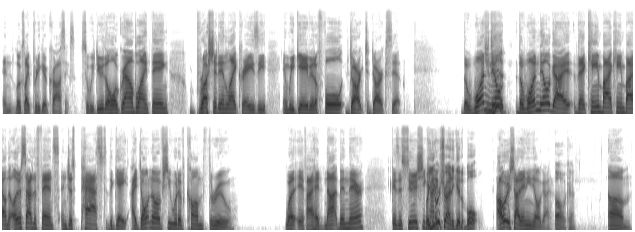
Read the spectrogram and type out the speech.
and looks like pretty good crossings. So we do the whole ground blind thing, brush it in like crazy, and we gave it a full dark to dark sip. The one You nil, did. the one nilgai that came by came by on the other side of the fence and just passed the gate. I don't know if she would have come through. What if I had not been there? Because as soon as she, But you kinda- were trying to get a bull. I would have shot any nilgai. Oh, okay. Um,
